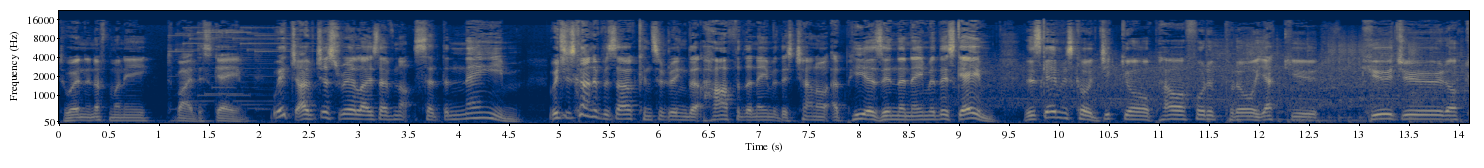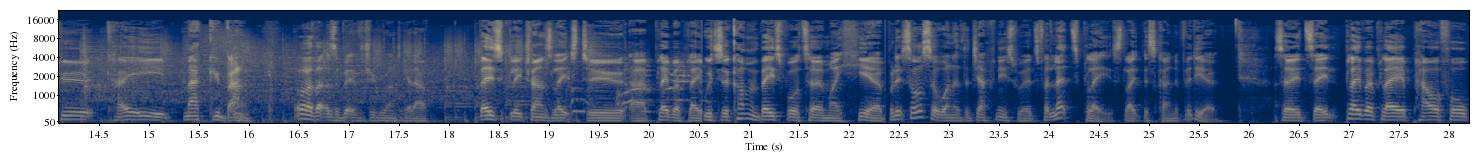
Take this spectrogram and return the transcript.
to earn enough money to buy this game, which I've just realised I've not said the name. Which is kind of bizarre considering that half of the name of this channel appears in the name of this game. This game is called Jikkyou Powerful Pro Yaku Kyuju Kai Makuban. Oh, that was a bit of a tricky one to get out. Basically translates to uh, play by play, which is a common baseball term I hear, but it's also one of the Japanese words for let's plays, like this kind of video. So it's a play by play, powerful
